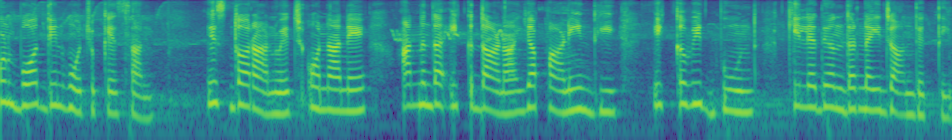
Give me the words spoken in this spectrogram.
ਹੁਣ ਬਹੁਤ ਦਿਨ ਹੋ ਚੁੱਕੇ ਸਨ। ਇਸ ਦੌਰਾਨ ਵਿੱਚ ਉਹਨਾਂ ਨੇ ਅੰਨ ਦਾ ਇੱਕ ਦਾਣਾ ਜਾਂ ਪਾਣੀ ਦੀ ਇੱਕ ਵੀ ਬੂੰਦ ਕਿਲੇ ਦੇ ਅੰਦਰ ਨਹੀਂ ਜਾਣ ਦਿੱਤੀ।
